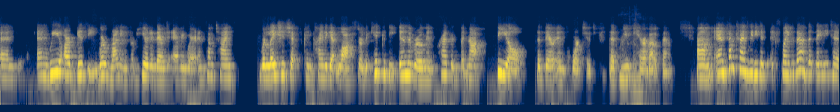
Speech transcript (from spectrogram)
and and we are busy. We're running from here to there to everywhere, and sometimes relationships can kind of get lost, or the kid could be in the room and present, but not feel that they're important, that you care about them. Um, and sometimes we need to explain to them that they need to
